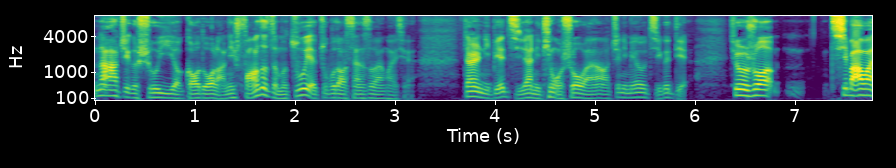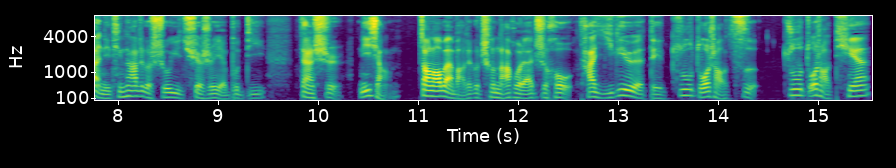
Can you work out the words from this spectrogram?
那这个收益要高多了。你房子怎么租也租不到三四万块钱。但是你别急啊，你听我说完啊，这里面有几个点，就是说七八万，你听他这个收益确实也不低。但是你想，张老板把这个车拿回来之后，他一个月得租多少次、租多少天，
